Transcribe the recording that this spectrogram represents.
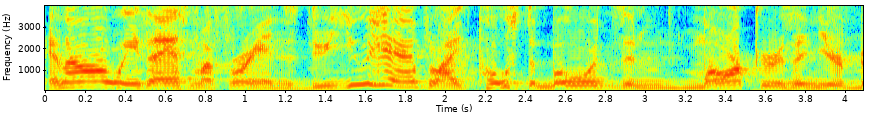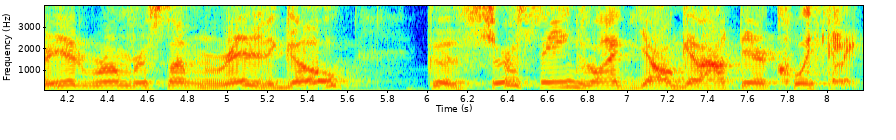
And I always ask my friends, do you have like poster boards and markers in your bedroom or something ready to go? Because sure seems like y'all get out there quickly.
